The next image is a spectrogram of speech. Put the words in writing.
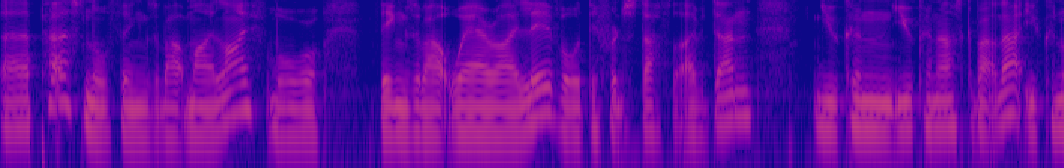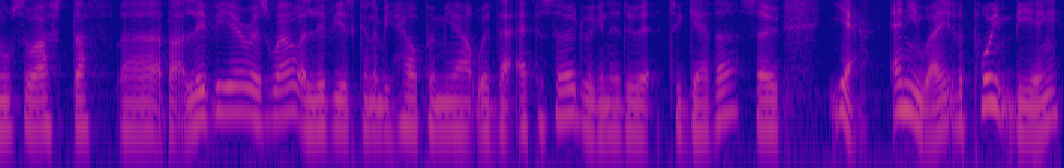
uh, personal things about my life or things about where I live or different stuff that I've done, you can you can ask about that. You can also ask stuff uh, about Olivia as well. Olivia's going to be helping me out with that episode. We're going to do it together. So yeah. Anyway, the point being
